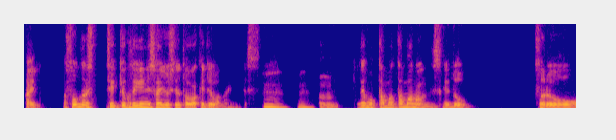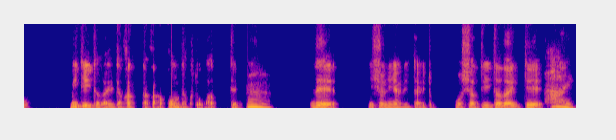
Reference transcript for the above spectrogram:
はい。そんなに積極的に採用してたわけではないんです。うんうん。うん。でもたまたまなんですけど、それを見ていただいた方からコンタクトがあって、うん。で、一緒にやりたいとおっしゃっていただいて、はい。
